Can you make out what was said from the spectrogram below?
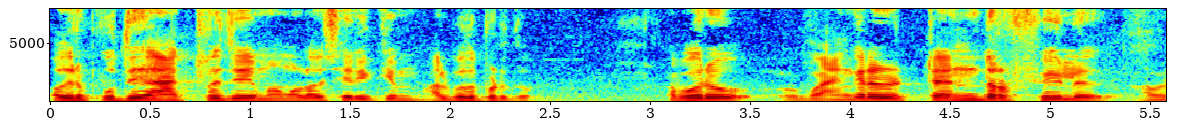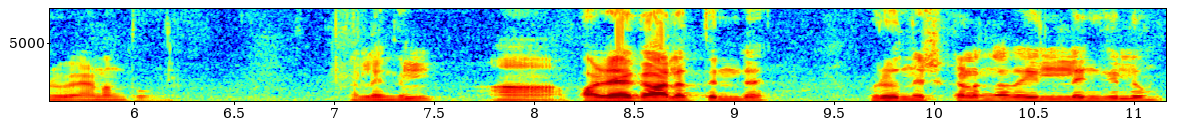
അതൊരു പുതിയ ആക്ടർ ചെയ്യുമ്പോൾ നമ്മൾ ശരിക്കും അത്ഭുതപ്പെടുത്തും. അപ്പോൾ ഒരു ഭയങ്കര ഒരു ടെൻഡർ ഫീൽ അവന് വേണം തോന്നി. അല്ലെങ്കിൽ ആ, പഴയ കാലത്തിന്റെ ഒരു നിഷ്കളങ്കത ഇല്ലെങ്കിലും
